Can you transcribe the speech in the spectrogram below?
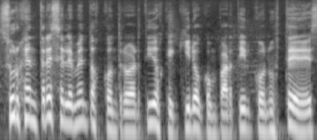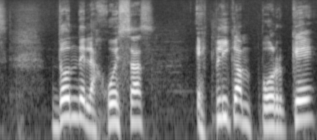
surgen tres elementos controvertidos que quiero compartir con ustedes, donde las juezas explican por qué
